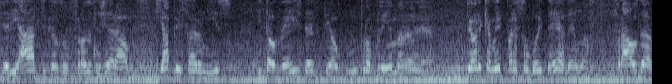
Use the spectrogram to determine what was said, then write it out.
geriátricas ou fraldas em geral já pensaram nisso e talvez deve ter algum problema. É, teoricamente parece uma boa ideia, né? Uma fralda.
